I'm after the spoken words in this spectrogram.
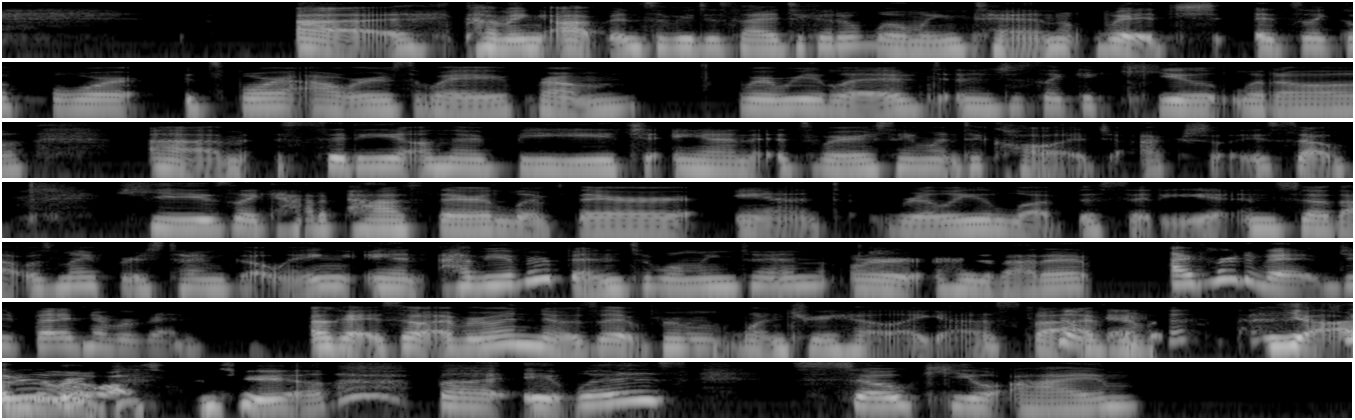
uh coming up and so we decided to go to wilmington which it's like a four it's four hours away from where we lived and it's just like a cute little um, city on the beach, and it's where Sam went to college, actually. So he's like had a pass there, lived there, and really loved the city. And so that was my first time going. And have you ever been to Wilmington or heard about it? I've heard of it, but I've never been. Okay, so everyone knows it from One Tree Hill, I guess, but okay. I've never, yeah, I've never watched One Tree Hill, but it was so cute. I'm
